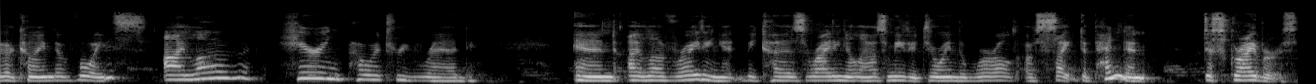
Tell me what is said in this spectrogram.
other kind of voice. I love hearing poetry read. And I love writing it because writing allows me to join the world of sight dependent describers.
